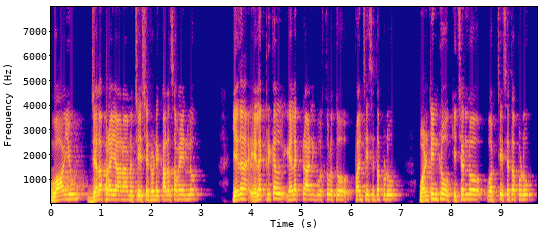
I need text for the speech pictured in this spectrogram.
వాయు జల ప్రయాణాలు చేసేటువంటి కాల సమయంలో ఏదైనా ఎలక్ట్రికల్ ఎలక్ట్రానిక్ వస్తువులతో పనిచేసేటప్పుడు వంటింట్లో కిచెన్లో వర్క్ చేసేటప్పుడు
